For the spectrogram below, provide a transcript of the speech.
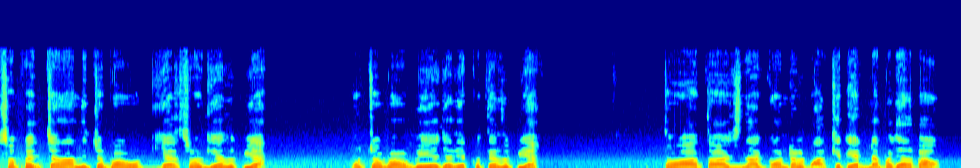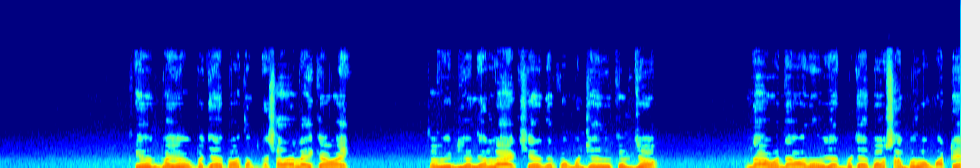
સફેદ ચણા નીચો ભાવ અગિયારસો અગિયાર રૂપિયા ઊંચો ભાવ બે હજાર એકોતેર રૂપિયા તો આ તો આજના ગોંડલ માર્કેટ યાર્ડના બજાર ભાવ ખેડૂત ભાઈઓ બજાર ભાવ તમને સારા લાગ્યા હોય તો વિડીયોને લાઇક શેર અને કમેન્ટ જરૂર કરજો અને આવા નવા રોજાન બજાર ભાવ સાંભળવા માટે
